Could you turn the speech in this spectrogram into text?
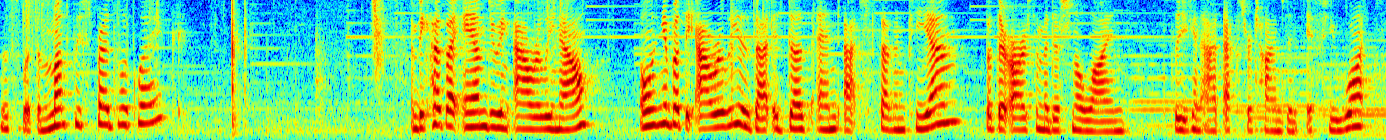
This is what the monthly spreads look like. And because I am doing hourly now, the only thing about the hourly is that it does end at 7 p.m., but there are some additional lines, so you can add extra times in if you want.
